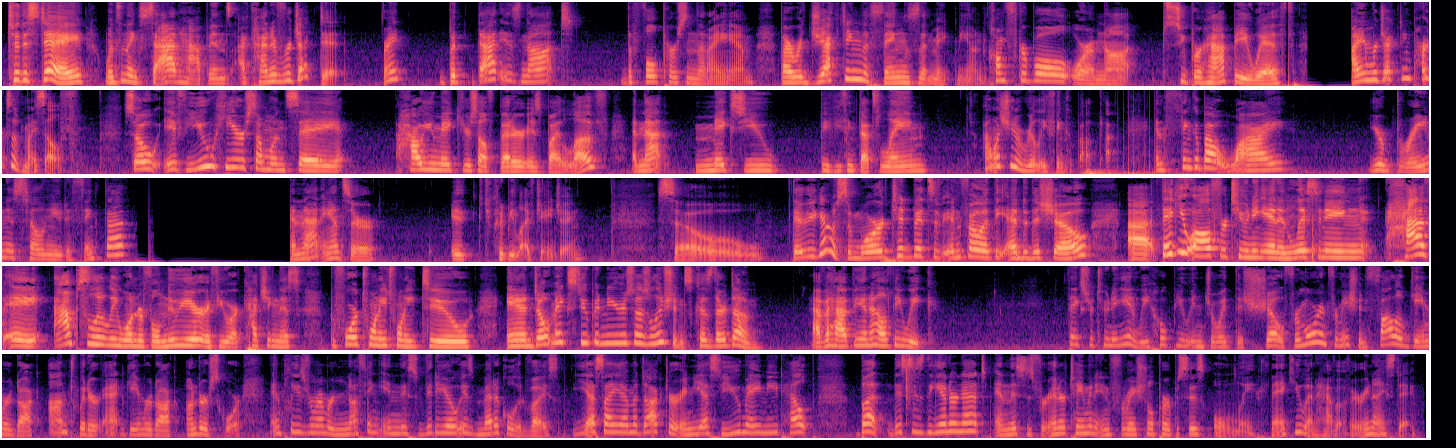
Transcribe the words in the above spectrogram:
to this day, when something sad happens, I kind of reject it, right? But that is not the full person that I am. By rejecting the things that make me uncomfortable or I'm not super happy with, I am rejecting parts of myself. So if you hear someone say, how you make yourself better is by love, and that makes you, if you think that's lame, I want you to really think about that. And think about why your brain is telling you to think that. And that answer, it could be life changing. So there you go. Some more tidbits of info at the end of the show. Uh, thank you all for tuning in and listening. Have a absolutely wonderful New Year if you are catching this before 2022, and don't make stupid New Year's resolutions because they're dumb. Have a happy and healthy week. Thanks for tuning in. We hope you enjoyed this show. For more information, follow GamerDoc on Twitter at GamerDoc underscore. And please remember, nothing in this video is medical advice. Yes, I am a doctor, and yes, you may need help. But this is the internet, and this is for entertainment informational purposes only. Thank you, and have a very nice day.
